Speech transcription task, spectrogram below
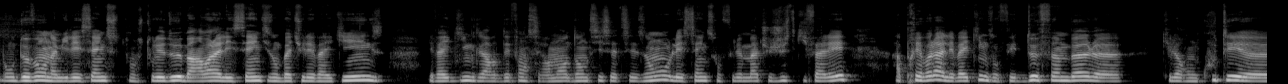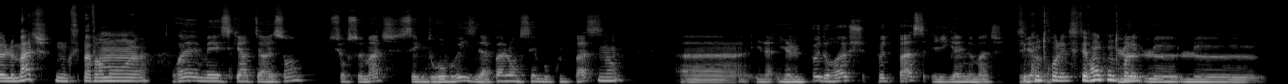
Bon, devant, on a mis les Saints, tous les deux. Ben voilà, les Saints, ils ont battu les Vikings. Les Vikings, leur défense, c'est vraiment dents de scie cette saison. Les Saints ont fait le match juste qu'il fallait. Après, voilà, les Vikings ont fait deux fumbles euh, qui leur ont coûté euh, le match. Donc, c'est pas vraiment. euh, Ouais, mais ce qui est intéressant sur ce match, c'est que Drew Brees, il n'a pas lancé beaucoup de passes. non, Euh, il, a, il y a eu peu de rush, peu de passes et il gagne le match. c'est contrôlé. C'était vraiment contrôlé. Le, le, le-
